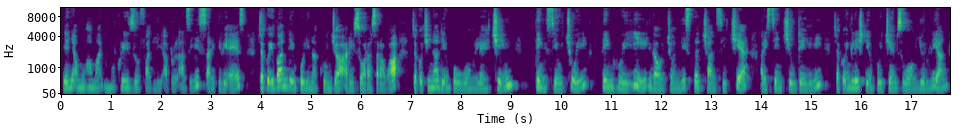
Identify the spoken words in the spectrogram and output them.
ianya Muhammad Mukri Zulfadli Abdul Aziz dari TVS, Jakub Iban di Empu Lina Kunja dari Suara Sarawak, Jakub Cina di Empu Wong Leh Ching, Ting Siu Chui, Ting Hui Yi ngau John Lister Chan Si Chia dari Sin Chiu Daily, Jago English diempu James Wong Yun Liang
